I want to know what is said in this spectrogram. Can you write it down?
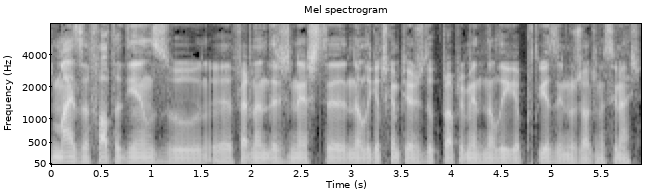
mais a falta de Enzo uh, Fernandes neste, na Liga dos Campeões do que propriamente na Liga Portuguesa e nos Jogos Nacionais?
